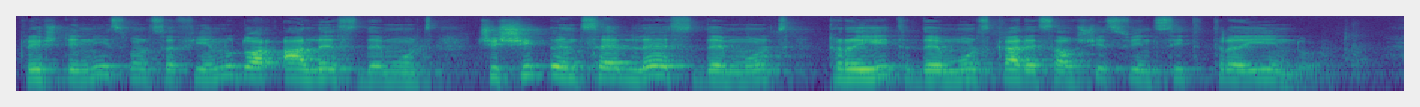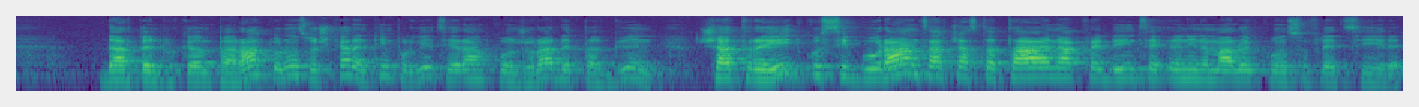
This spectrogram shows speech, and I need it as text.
creștinismul să fie nu doar ales de mulți, ci și înțeles de mulți, trăit de mulți care s-au și sfințit trăindu-l. Dar pentru că împăratul însuși, chiar în timpul vieții, era înconjurat de păgâni și a trăit cu siguranță această taină a credinței în inima lui cu însuflețire.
